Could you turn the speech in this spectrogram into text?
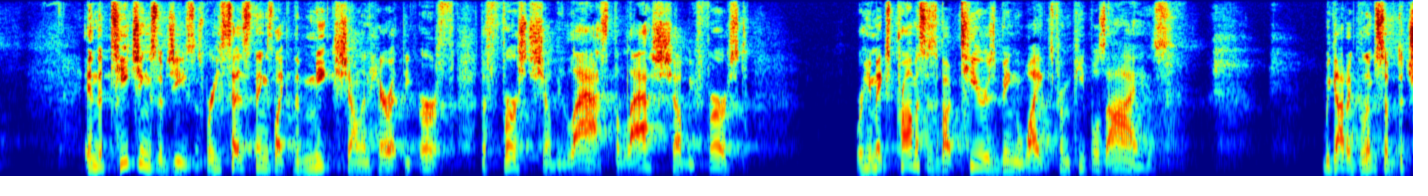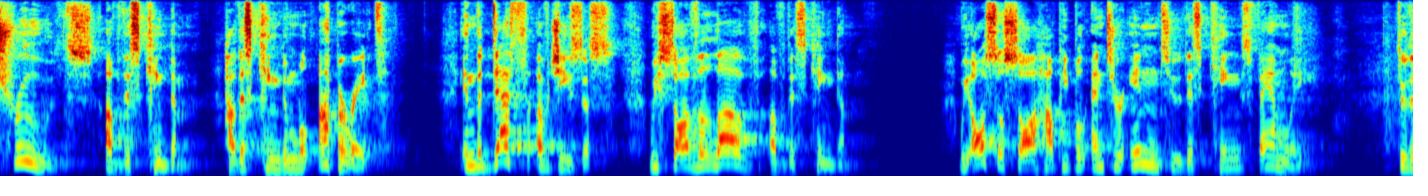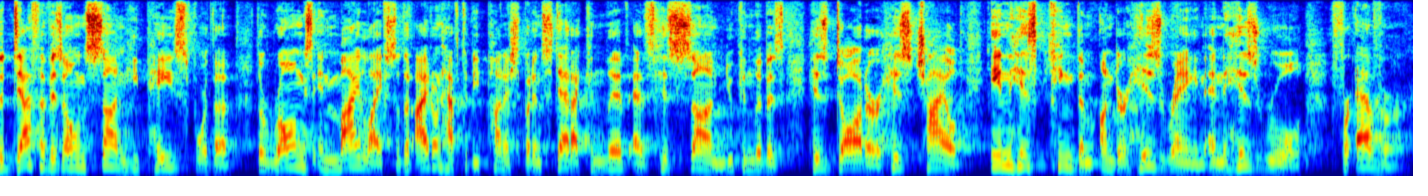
In the teachings of Jesus, where he says things like, the meek shall inherit the earth, the first shall be last, the last shall be first, where he makes promises about tears being wiped from people's eyes. We got a glimpse of the truths of this kingdom, how this kingdom will operate. In the death of Jesus, we saw the love of this kingdom. We also saw how people enter into this king's family. Through the death of his own son, he pays for the, the wrongs in my life so that I don't have to be punished, but instead I can live as his son. You can live as his daughter, his child, in his kingdom, under his reign and his rule forever.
